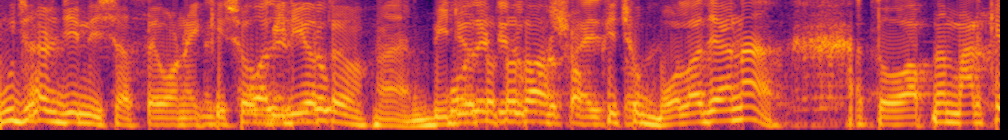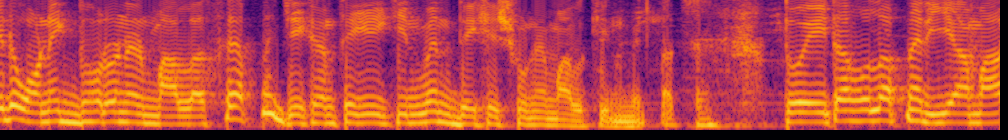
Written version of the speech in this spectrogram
বুঝার জিনিস আছে অনেক কিছু। Quality-র ভিডিওতে হ্যাঁ ভিডিওতে তো সবকিছু বলা যায় না। তো আপনার মার্কেটে অনেক ধরনের মাল আছে আপনি যেখান থেকেই কিনবেন দেখে শুনে মাল কিনবেন। আচ্ছা। তো এটা হলো আপনার ইয়ামা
